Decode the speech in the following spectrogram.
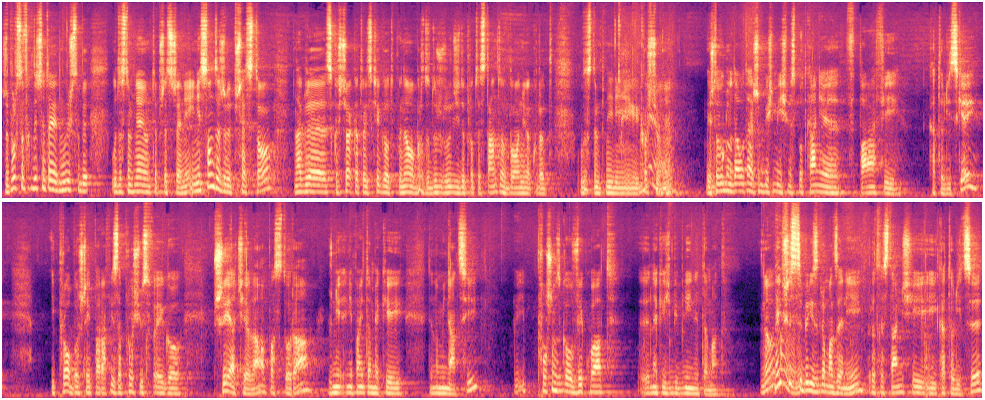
Że po prostu faktycznie, tak jak mówisz sobie, udostępniają te przestrzenie i nie sądzę, żeby przez to nagle z kościoła katolickiego odpłynęło bardzo dużo ludzi do protestantów, bo oni akurat udostępnili kościół, nie? Wiesz, to wyglądało tak, że mieliśmy spotkanie w parafii katolickiej i proboszcz tej parafii zaprosił swojego przyjaciela, pastora, już nie, nie pamiętam jakiej denominacji, i prosząc go o wykład y, na jakiś biblijny temat. No i fajnie, wszyscy byli zgromadzeni, protestanci i katolicy,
